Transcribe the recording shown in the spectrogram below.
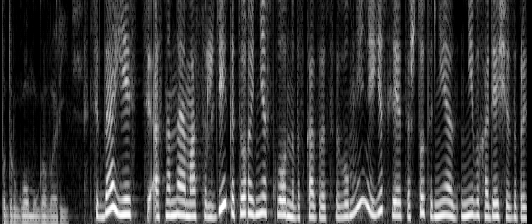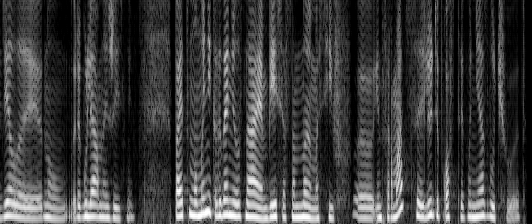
по-другому говорить. Всегда есть основная масса людей, которые не склонны высказывать своего мнения, если это что-то не, не выходящее за пределы ну, регулярной жизни. Поэтому мы никогда не узнаем весь основной массив э, информации, люди просто его не озвучивают.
